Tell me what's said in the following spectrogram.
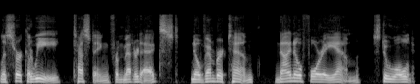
Lacirca testing from Metatext, November 10th, 9.04 a.m., Stu Old.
